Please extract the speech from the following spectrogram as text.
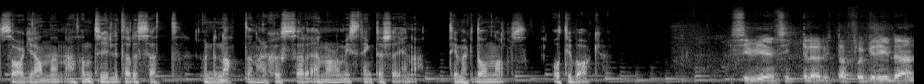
sa grannen att han tydligt hade sett under natten han skjutsade en av de misstänkta tjejerna till McDonalds och tillbaka. Ser vi en cykel här utanför grinden.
